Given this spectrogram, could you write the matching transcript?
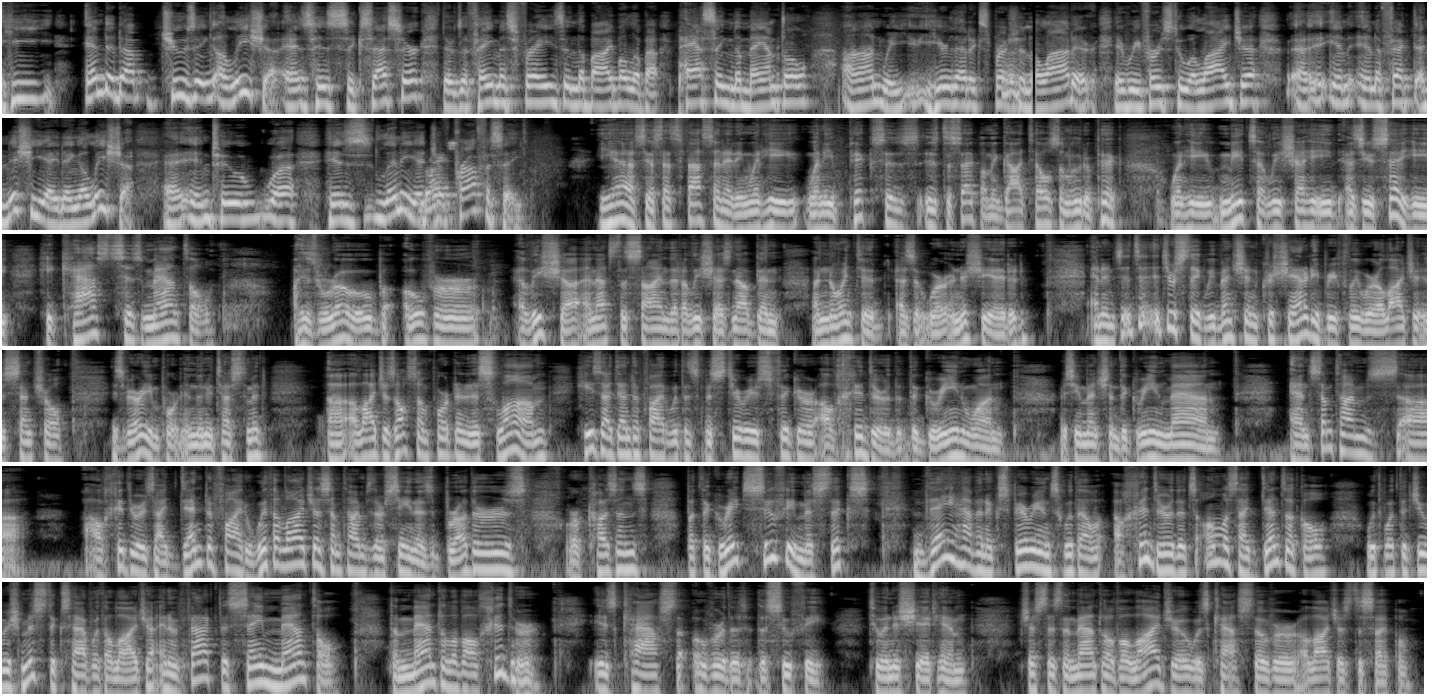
He ended up choosing Elisha as his successor. There's a famous phrase in the Bible about passing the mantle on. We hear that expression a lot. It, it refers to Elijah, uh, in, in effect, initiating Elisha uh, into uh, his lineage right. of prophecy. Yes, yes, that's fascinating. When he when he picks his his disciple, I mean, God tells him who to pick. When he meets Elisha, he, as you say, he he casts his mantle, his robe over Elisha, and that's the sign that Elisha has now been anointed, as it were, initiated. And it's, it's interesting. We mentioned Christianity briefly, where Elijah is central, is very important in the New Testament uh, Elijah is also important in Islam. He's identified with this mysterious figure, Al Khidr, the, the, green one, as you mentioned, the green man. And sometimes uh, Al Khidr is identified with Elijah. Sometimes they're seen as brothers or cousins. But the great Sufi mystics, they have an experience with Al Khidr that's almost identical with what the Jewish mystics have with Elijah. And in fact, the same mantle the mantle of Al Khidr is cast over the, the Sufi to initiate him, just as the mantle of Elijah was cast over Elijah's disciple.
